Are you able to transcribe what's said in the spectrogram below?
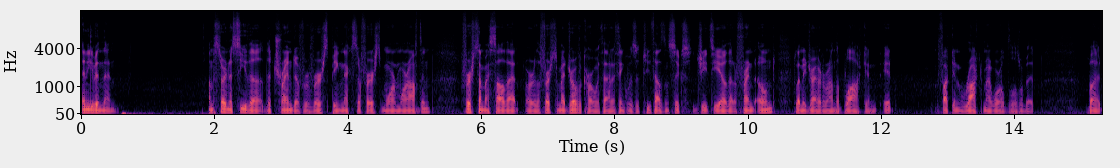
And even then, I'm starting to see the the trend of reverse being next to first more and more often. First time I saw that, or the first time I drove a car with that, I think was a 2006 GTO that a friend owned. Let me drive it around the block, and it fucking rocked my world a little bit. But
